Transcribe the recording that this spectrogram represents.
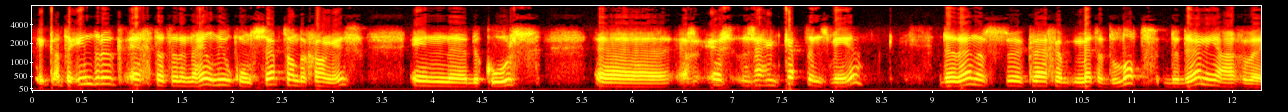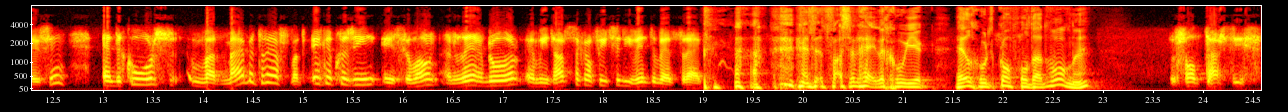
ik had de indruk echt dat er een heel nieuw concept aan de gang is in eh, de koers. Eh, er, er, zijn captains meer. De renners krijgen met het lot de dernie aangewezen. En de koers, wat mij betreft, wat ik heb gezien, is gewoon rechtdoor. En wie het hardste kan fietsen, die wint de wedstrijd. En het was een hele goede, heel goed koppel dat won, hè? Fantastisch.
